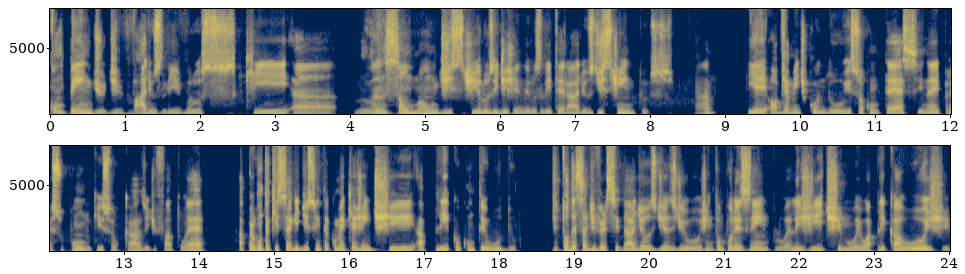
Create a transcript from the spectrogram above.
compêndio de vários livros que uh, lançam mão de estilos e de gêneros literários distintos. Tá? E, obviamente, quando isso acontece, né, e pressupondo que isso é o caso, e de fato é, a pergunta que segue disso, então, é como é que a gente aplica o conteúdo de toda essa diversidade aos dias de hoje. Então, por exemplo, é legítimo eu aplicar hoje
